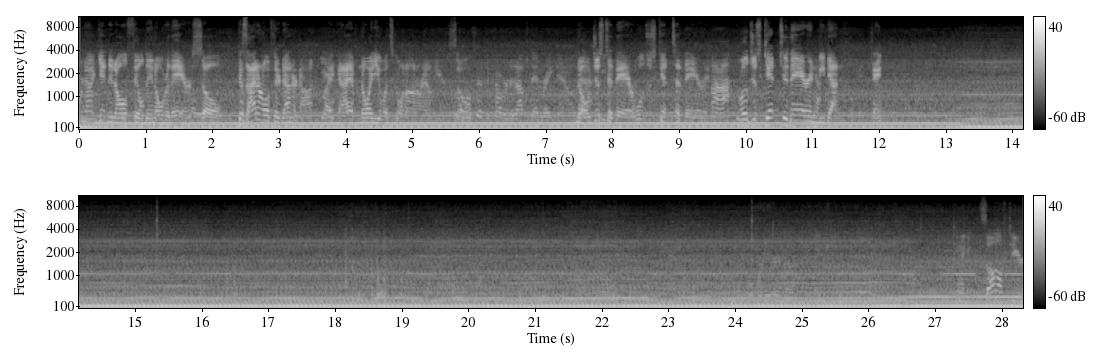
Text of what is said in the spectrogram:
we're not getting it all filled in over there. So, because I don't know if they're done or not. Like, I have no idea what's going on around here. So, we'll have to cover it up then right now. no, just to there. We'll just get to there. And, Ah. We'll just get to there and be done. Okay. Kind of getting soft here.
